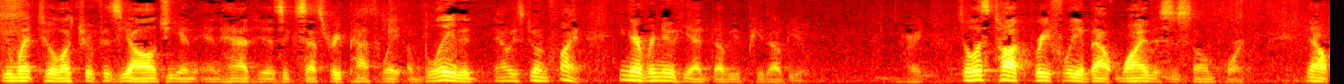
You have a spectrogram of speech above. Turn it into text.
He went to electrophysiology and, and had his accessory pathway ablated. Now he's doing fine. He never knew he had WPW. All right. So let's talk briefly about why this is so important. Now,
